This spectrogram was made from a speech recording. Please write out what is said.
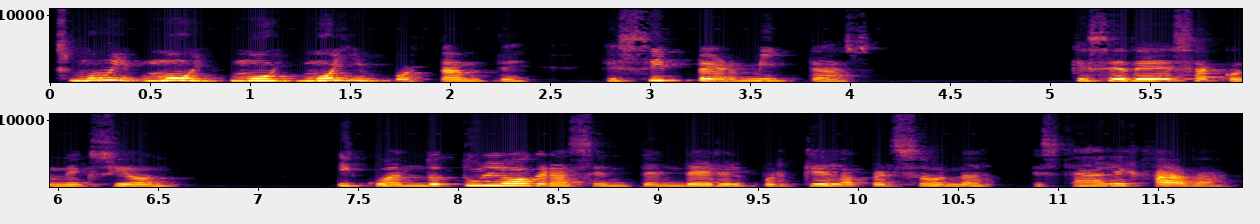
Es muy, muy, muy, muy importante que sí permitas que se dé esa conexión y cuando tú logras entender el por qué la persona está alejada,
